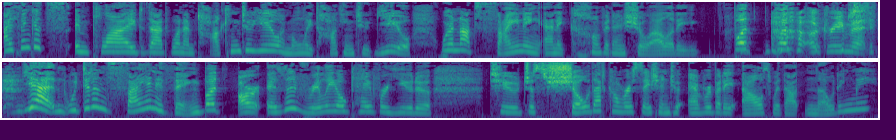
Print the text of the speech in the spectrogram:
I think it's implied that when I'm talking to you, I'm only talking to you. We're not signing any confidentiality but but agreement. Yeah, we didn't sign anything. But are is it really okay for you to to just show that conversation to everybody else without noting me?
